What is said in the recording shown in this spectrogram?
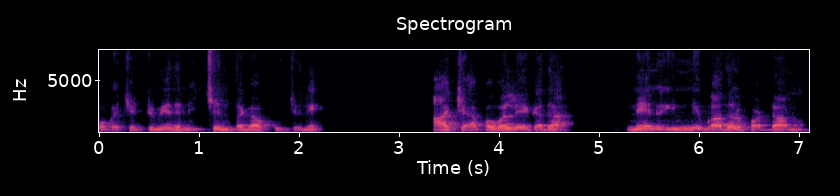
ఒక చెట్టు మీద నిశ్చింతగా కూర్చొని ఆ చేప వల్లే కదా నేను ఇన్ని బాధలు పడ్డాను.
